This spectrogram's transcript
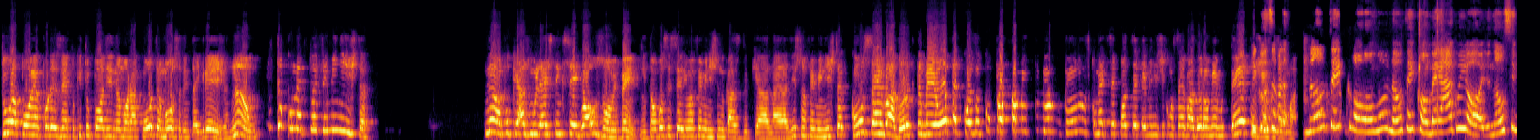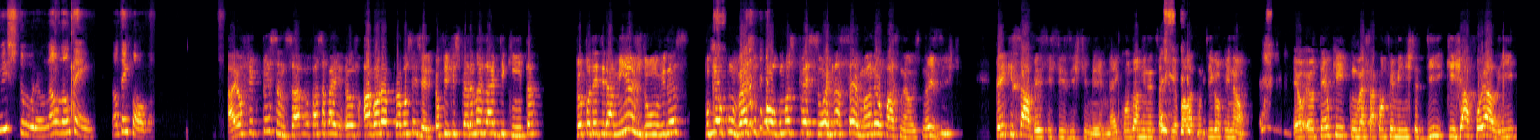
Tu apoia, por exemplo, que tu pode namorar com outra moça dentro da igreja? Não. Então como é que tu é feminista? Não, porque as mulheres têm que ser igual aos homens. Bem, então você seria uma feminista, no caso do que a Naira disse, uma feminista conservadora, que também é outra coisa completamente. Meu Deus, como é que você pode ser feminista e conservadora ao mesmo tempo? Não tem como, não tem como. É água e óleo, não se misturam. Não, não tem. Não tem como. Aí eu fico pensando, sabe? Eu faço eu, agora, para vocês verem, eu fico esperando as lives de quinta para eu poder tirar minhas dúvidas, porque eu converso com algumas pessoas na semana eu faço, não, isso não existe tem que saber se isso existe mesmo, né? E quando a menina disse que ia falar contigo, eu fiz, não, eu, eu tenho que conversar com a feminista de, que já foi ali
